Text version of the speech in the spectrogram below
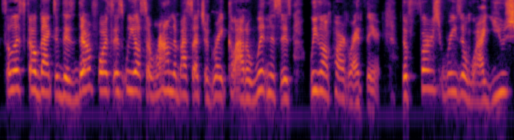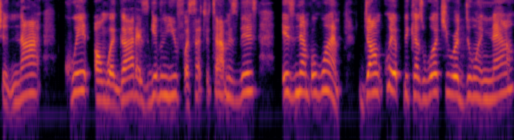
So let's go back to this. Therefore, since we are surrounded by such a great cloud of witnesses, we're going to park right there. The first reason why you should not quit on what God has given you for such a time as this is number one, don't quit because what you are doing now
